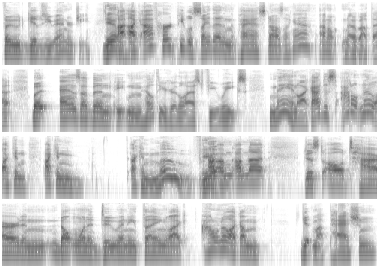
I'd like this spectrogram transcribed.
food gives you energy. yeah, I, like I've heard people say that in the past, and I was like, eh, I don't know about that. But as I've been eating healthier here the last few weeks, man, like I just I don't know. I can I can I can move. Yeah. I, I'm I'm not just all tired and don't want to do anything. Like I don't know. Like I'm getting my passion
